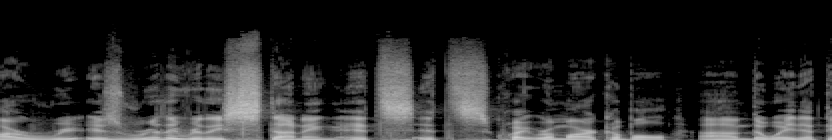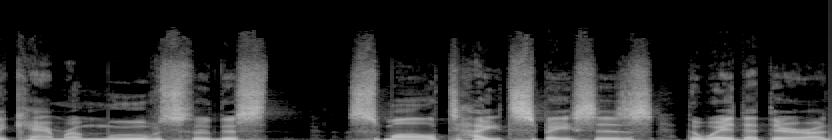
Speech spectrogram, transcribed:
are re- is really really stunning. It's it's quite remarkable. Um, the way that the camera moves through this small tight spaces the way that there are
